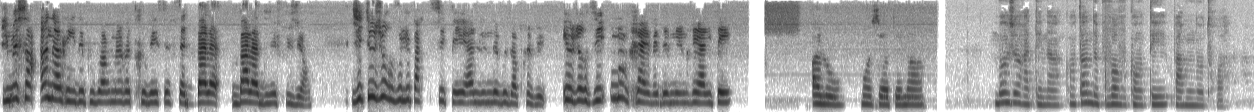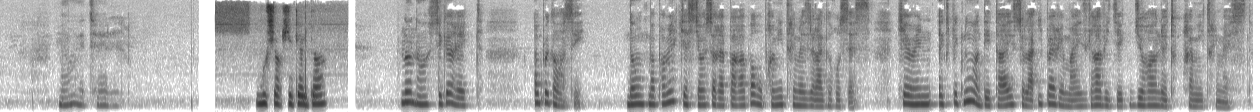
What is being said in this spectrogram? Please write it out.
Je me sens honorée de pouvoir me retrouver sur cette balade de diffusion. J'ai toujours voulu participer à l'une de vos entrevues et aujourd'hui, mon rêve est devenu une réalité. Allô, moi c'est Athéna. Bonjour Athéna, contente de pouvoir vous compter parmi nos trois. Mais où est-elle? Vous cherchez quelqu'un? Non, non, c'est correct. On peut commencer. Donc, ma première question serait par rapport au premier trimestre de la grossesse. Karen, explique-nous en détail sur la hyperémèse gravidique durant le premier trimestre.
